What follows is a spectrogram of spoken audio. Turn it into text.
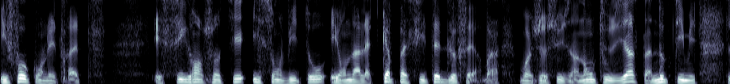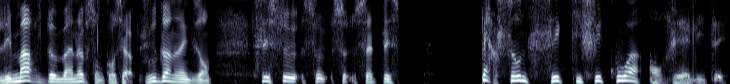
il faut qu'on les traite. Et ces grands chantiers, ils sont vitaux et on a la capacité de le faire. Moi, je suis un enthousiaste, un optimiste. Les marges de manœuvre sont conservées. Je vous donne un exemple. C'est ce, ce- ce- cette personne sait qui fait quoi en réalité.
